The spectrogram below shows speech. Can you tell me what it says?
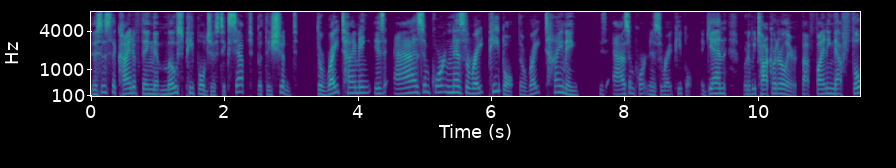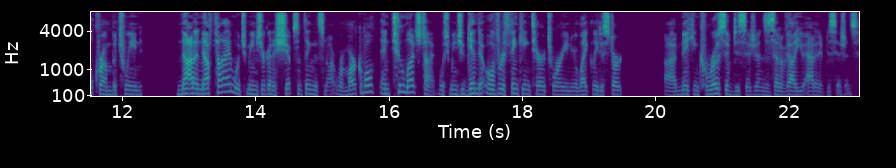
This is the kind of thing that most people just accept, but they shouldn't. The right timing is as important as the right people. The right timing is as important as the right people. Again, what did we talk about earlier? About finding that fulcrum between not enough time, which means you're going to ship something that's not remarkable, and too much time, which means you get into overthinking territory and you're likely to start uh, making corrosive decisions instead of value additive decisions.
